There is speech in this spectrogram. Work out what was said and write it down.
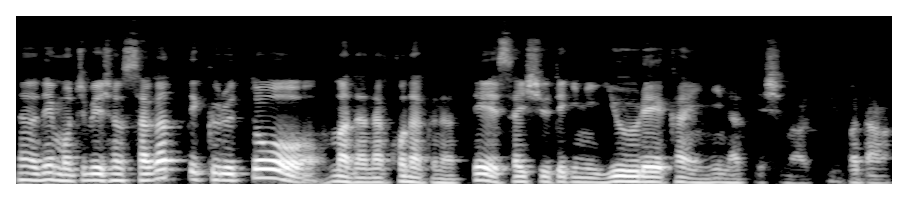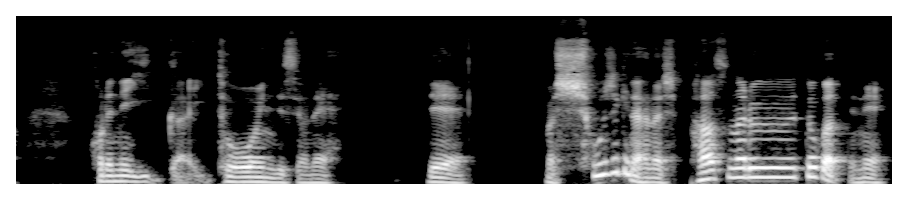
なので、モチベーション下がってくると、まあ、だんだん来なくなって、最終的に幽霊会員になってしまうっていうパターン。これね、意外と多いんですよね。で、まあ、正直な話、パーソナルとかってね、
